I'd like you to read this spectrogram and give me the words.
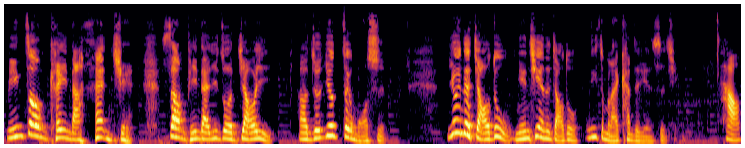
民众可以拿碳权上平台去做交易，啊，就用这个模式。用你的角度，年轻人的角度，你怎么来看这件事情？好。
